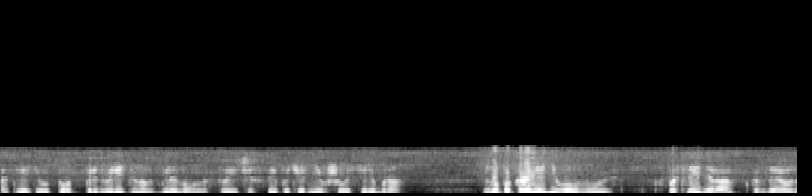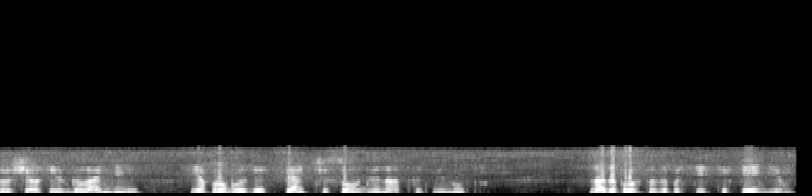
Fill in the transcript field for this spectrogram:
ответил тот, предварительно взглянув на свои часы почерневшего серебра. «Но пока я не волнуюсь. В последний раз, когда я возвращался из Голландии, я пробыл здесь пять часов двенадцать минут. Надо просто запастись терпением.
